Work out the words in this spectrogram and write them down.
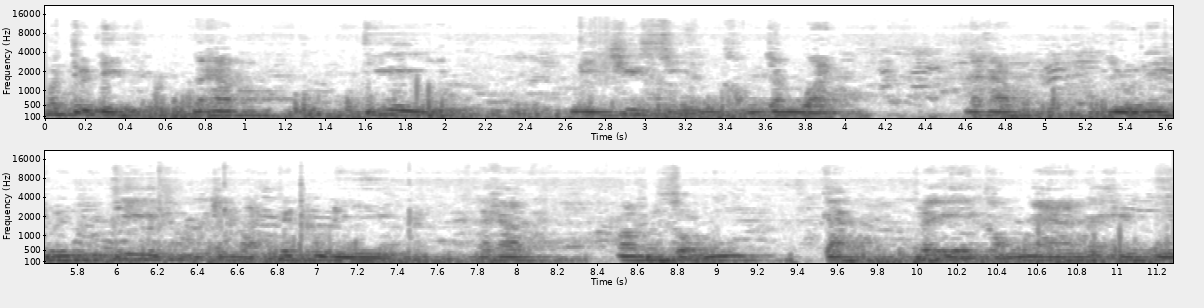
วัตถุดิบนะครับ ที่มีชื่อเสียงของจังหวัดนะครับ อยู่ในพื้นที่ของจังหวัดเพชรบุรีนะครับมาผสมกับพระเอกของงานก็คือปู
